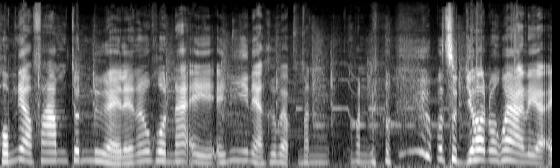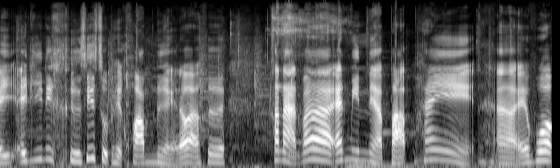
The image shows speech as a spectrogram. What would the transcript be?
ผมเนี่ยฟาร์มจนเหนื่อยเลยนะทุกคนนะไอ้ไอ้นี่เนี่ยคือแบบมันมันมันสุดยอดมากๆเลยอะไอ้ไอ้นี่นี่คือที่สุดแห่งความเหนื่อยแล้วอะคือ ขนาดว่าแอดมินเนี่ยปรับให้อ่าไอ้พวก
